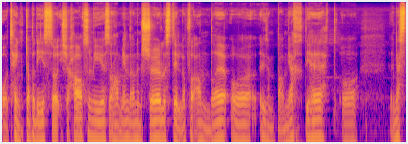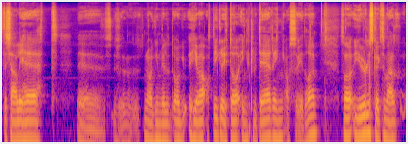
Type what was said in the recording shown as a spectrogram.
å tenke på de som ikke har så mye, som har mindre enn en sjøl, og stille opp for andre, og liksom barmhjertighet og nestekjærlighet. Eh, noen vil òg hive oppi gryta inkludering osv. Så, videre. så julen skal liksom være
